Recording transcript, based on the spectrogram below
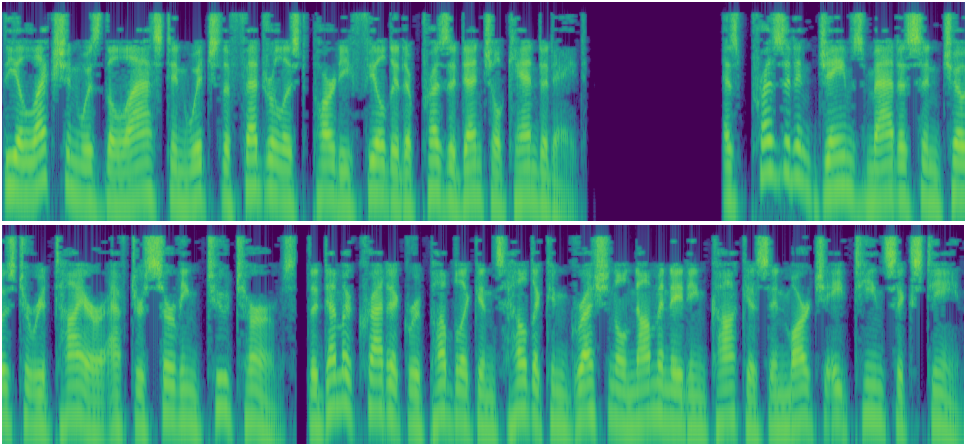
The election was the last in which the Federalist Party fielded a presidential candidate. As President James Madison chose to retire after serving two terms, the Democratic-Republicans held a congressional nominating caucus in March 1816.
